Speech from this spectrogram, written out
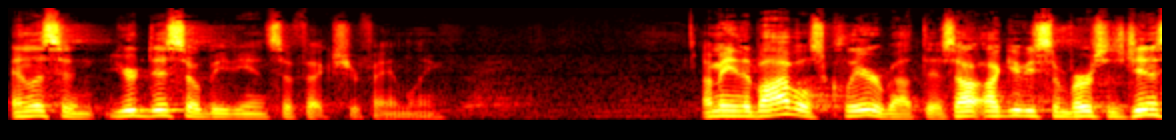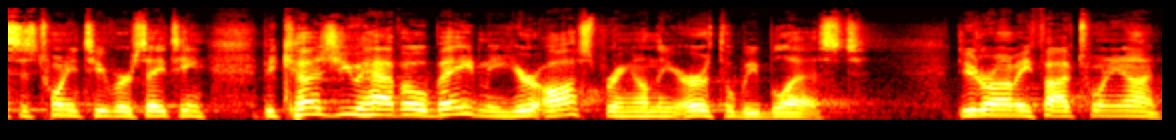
And listen, your disobedience affects your family. I mean, the Bible's clear about this. I'll, I'll, give you some verses. Genesis 22, verse 18. Because you have obeyed me, your offspring on the earth will be blessed. Deuteronomy 5:29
